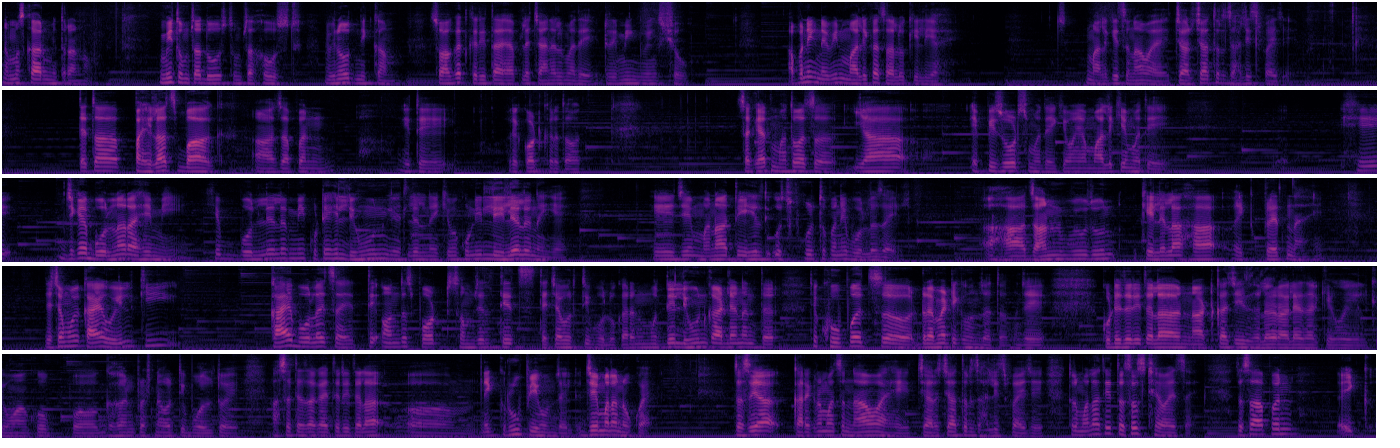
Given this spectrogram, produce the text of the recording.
नमस्कार मित्रांनो. मी तुमचा दोस्त तुमचा होस्ट विनोद निकम स्वागत करीत आहे आपल्या चॅनलमध्ये ड्रीमिंग विंग्स शो आपण एक नवीन मालिका चालू केली आहे. मालिकेचं नाव आहे चर्चा तर झालीच पाहिजे. त्याचा पहिलाच भाग आज आपण इथे रेकॉर्ड करत आहोत. सगळ्यात महत्त्वाचं या एपिसोड्समध्ये किंवा या मालिकेमध्ये हे जे काही बोलणार आहे मी हे बोललेलं मी कुठेही लिहून घेतलेलं नाही किंवा कोणी लिहिलेलं नाही आहे. हे जे मनात येईल ते उत्स्फूर्तपणे बोललं जाईल. हा जाणून बुजून केलेला हा एक प्रयत्न आहे. ज्याच्यामुळे काय होईल की काय बोलायचं आहे ते ऑन द स्पॉट समजेल तेच त्याच्यावरती बोलू. कारण मुद्दे लिहून काढल्यानंतर ते खूपच ड्रॅमॅटिक होऊन जातं. म्हणजे कुठेतरी त्याला नाटकाची झलर आल्यासारखी होईल किंवा खूप गहन प्रश्नावरती बोलतो आहे असं त्याचा काहीतरी त्याला एक रूप येऊन जाईल जे मला नको आहे. जसं या कार्यक्रमाचं नाव आहे चर्चा तर झालीच पाहिजे. तर मला ते तसंच ठेवायचं आहे. जसं आपण एक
